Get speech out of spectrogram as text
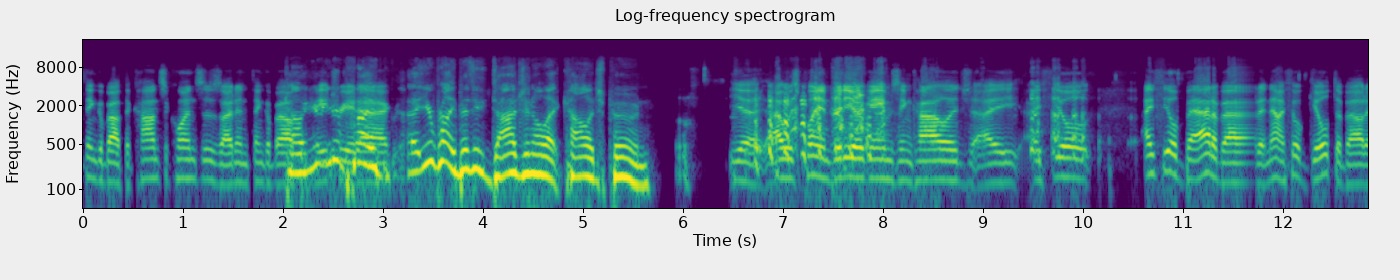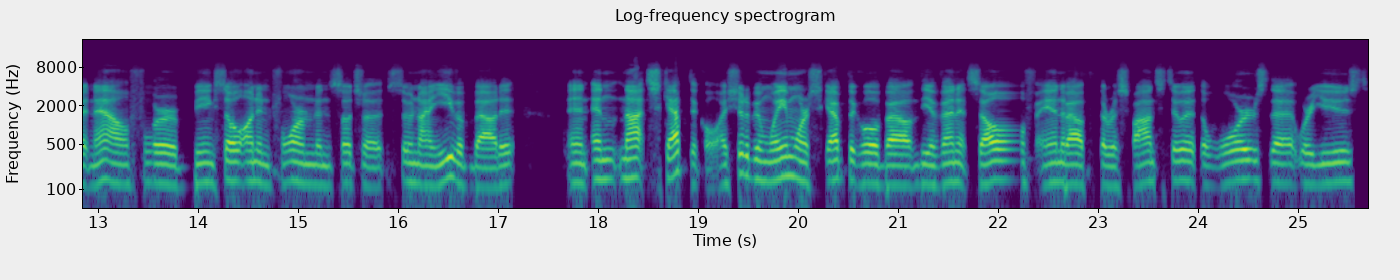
think about the consequences. I didn't think about Oh, the you're, you're Patriot Act. probably, uh, you're probably busy dodging all that college poon. Yeah, I was playing video games in college. I I feel I feel bad about it now. I feel guilt about it now for being so uninformed and such a so naive about it and and not skeptical. I should have been way more skeptical about the event itself and about the response to it, the wars that were used.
